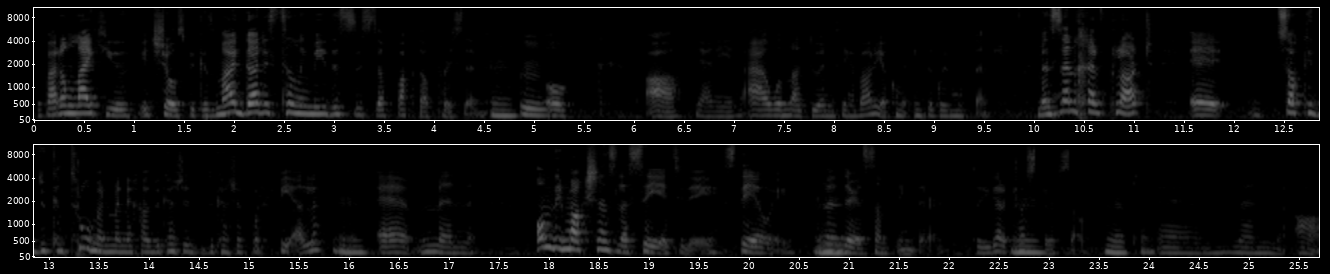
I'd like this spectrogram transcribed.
if I don't like you it shows because my gut is telling me this is a fucked up person. Mm. Mm. Och ja, yani, I will not do anything about it. Jag kommer inte gå emot den. Men sen självklart, eh, saker du kan tro med en människa, du kanske, du kanske får fel. Mm. Eh, men om din magkänsla säger till dig, stay away, then Mm. there is something there. So you gotta trust Mm. yourself. 100%. Eh, men ja,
